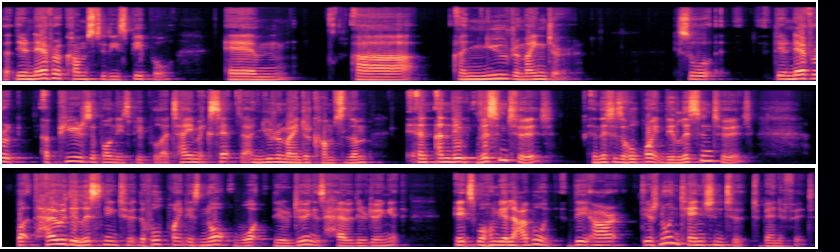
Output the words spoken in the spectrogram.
That there never comes to these people um, uh, a new reminder. So there never appears upon these people a time except that a new reminder comes to them and, and they listen to it. And this is the whole point. They listen to it. But how are they listening to it? The whole point is not what they're doing, it's how they're doing it. It's wahum yal'abun. They are there's no intention to, to benefit.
